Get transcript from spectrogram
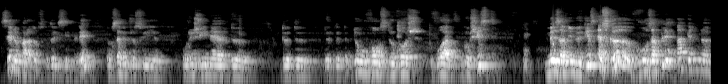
C'est le paradoxe que vous avez signalé. vous savez que je suis originaire de, de, de, de, de de gauche, voire gauchiste, mes amis me disent est-ce que vous appelez à une,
